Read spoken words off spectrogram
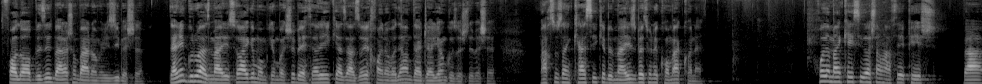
follow-up visit براشون برنامه ریزی بشه. در این گروه از مریض ها اگه ممکن باشه بهتره یکی از اعضای خانواده هم در جریان گذاشته بشه. مخصوصا کسی که به مریض بتونه کمک کنه. خود من case ی داشتم هفته پیش و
